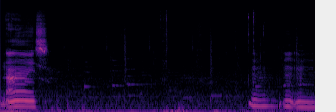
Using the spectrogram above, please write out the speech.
Nice. Mm, mm, mm.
